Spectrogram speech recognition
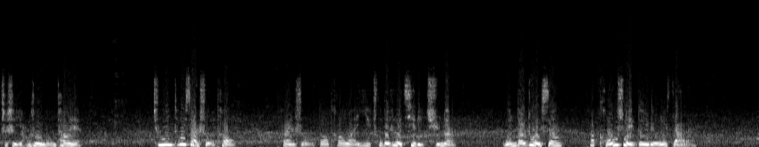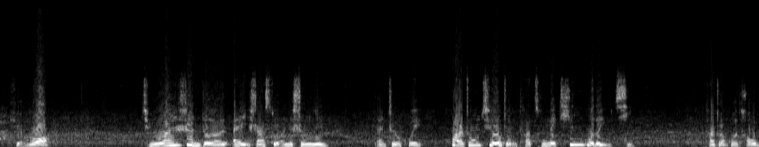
这是羊肉浓汤耶！琼恩脱下手套，探手到汤碗溢出的热气里取暖，闻到肉香，他口水都流了下来。雪诺，琼恩认得艾丽莎·索恩的声音，但这回话中却有种他从没听过的语气。他转过头：“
